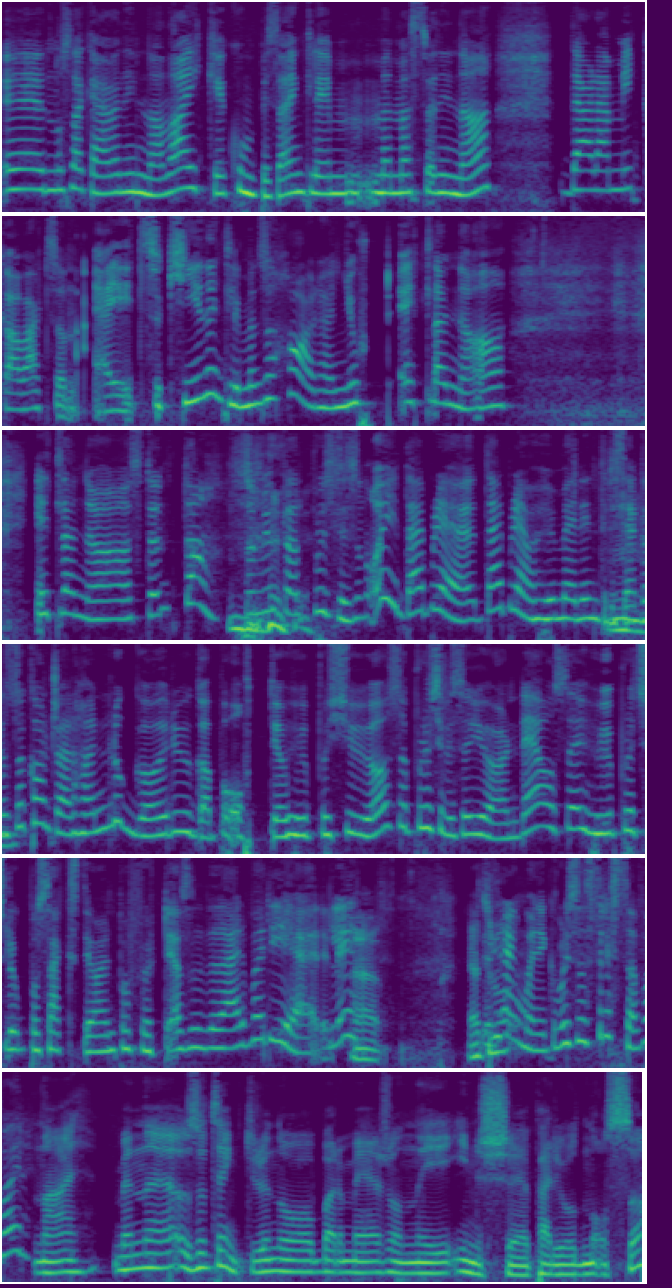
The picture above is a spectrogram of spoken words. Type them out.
eh, nå snakker jeg venninna, da, ikke kompiser egentlig, men mest venninna, der de ikke har vært sånn, jeg er ikke så keen egentlig, men så har han gjort et eller annet et eller annet stunt da, som gjorde at plutselig sånn, oi, der ble, der ble hun mer interessert, Mm. og så kanskje har han ligget og ruga på 80 og hun på 20, og så plutselig så gjør han det, og så er hun plutselig opp på 60 og han på 40, altså det der varierer litt. Ja. Jeg Det tror, trenger man ikke å bli så stressa for. nei, men eh, så tenker du nå bare mer sånn i innsjøperioden også?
